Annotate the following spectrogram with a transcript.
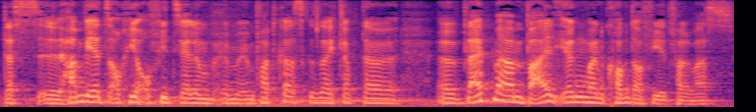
das äh, haben wir jetzt auch hier offiziell im, im, im Podcast gesagt. Ich glaube, da äh, bleibt mal am Ball. Irgendwann kommt auf jeden Fall was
